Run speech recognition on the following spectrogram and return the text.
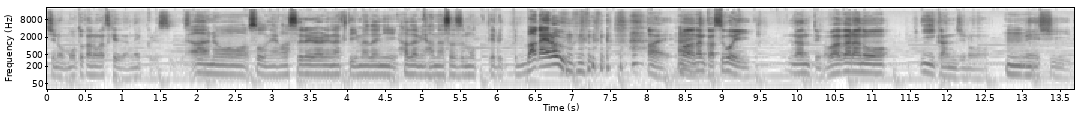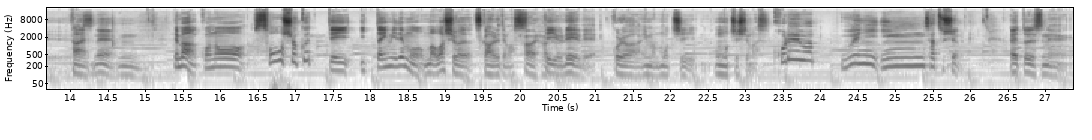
チの元カノがつけてたネックレスですか？あのーそうね忘れられなくていまだに肌身離さず持ってるってバカ野郎！はい、まあなんかすごいなんていうか和柄のいい感じのうん名刺入れですね、うん。でまあこの装飾っていった意味でも、まあ、和紙は使われてますっていう例でこれは今持ちお持ちしてます。これは上に印刷してるの？えっとですね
